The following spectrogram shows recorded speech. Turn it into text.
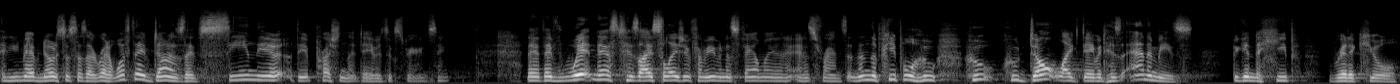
and you may have noticed this as I read it, what they've done is they've seen the, the oppression that David's experiencing. They, they've witnessed his isolation from even his family and, and his friends. And then the people who, who, who don't like David, his enemies, begin to heap ridicule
